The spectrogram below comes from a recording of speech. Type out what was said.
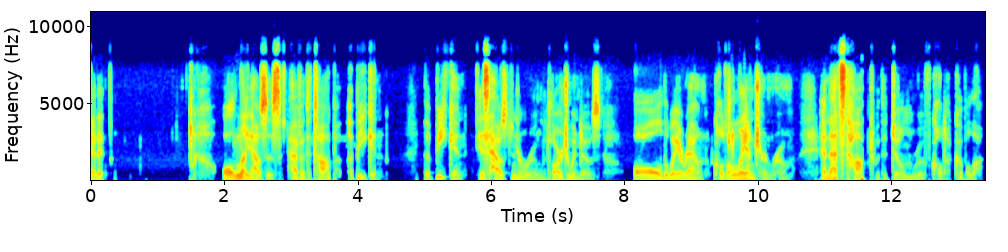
Get it? All lighthouses have at the top a beacon. The beacon is housed in a room with large windows all the way around called a lantern room, and that's topped with a dome roof called a cupola.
